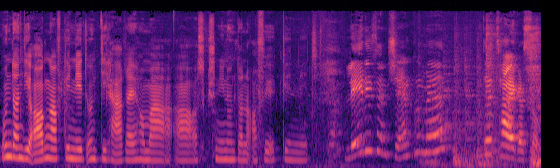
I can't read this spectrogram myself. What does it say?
Und dann die Augen aufgenäht und die Haare haben wir auch ausgeschnitten und dann aufgenäht. Ladies and Gentlemen, der Tiger Song.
